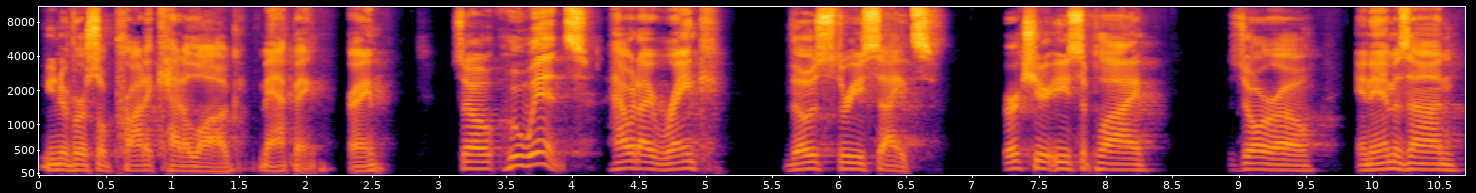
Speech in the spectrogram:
universal product catalog mapping, right? So who wins? How would I rank those three sites? Berkshire eSupply, Zoro, and Amazon,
